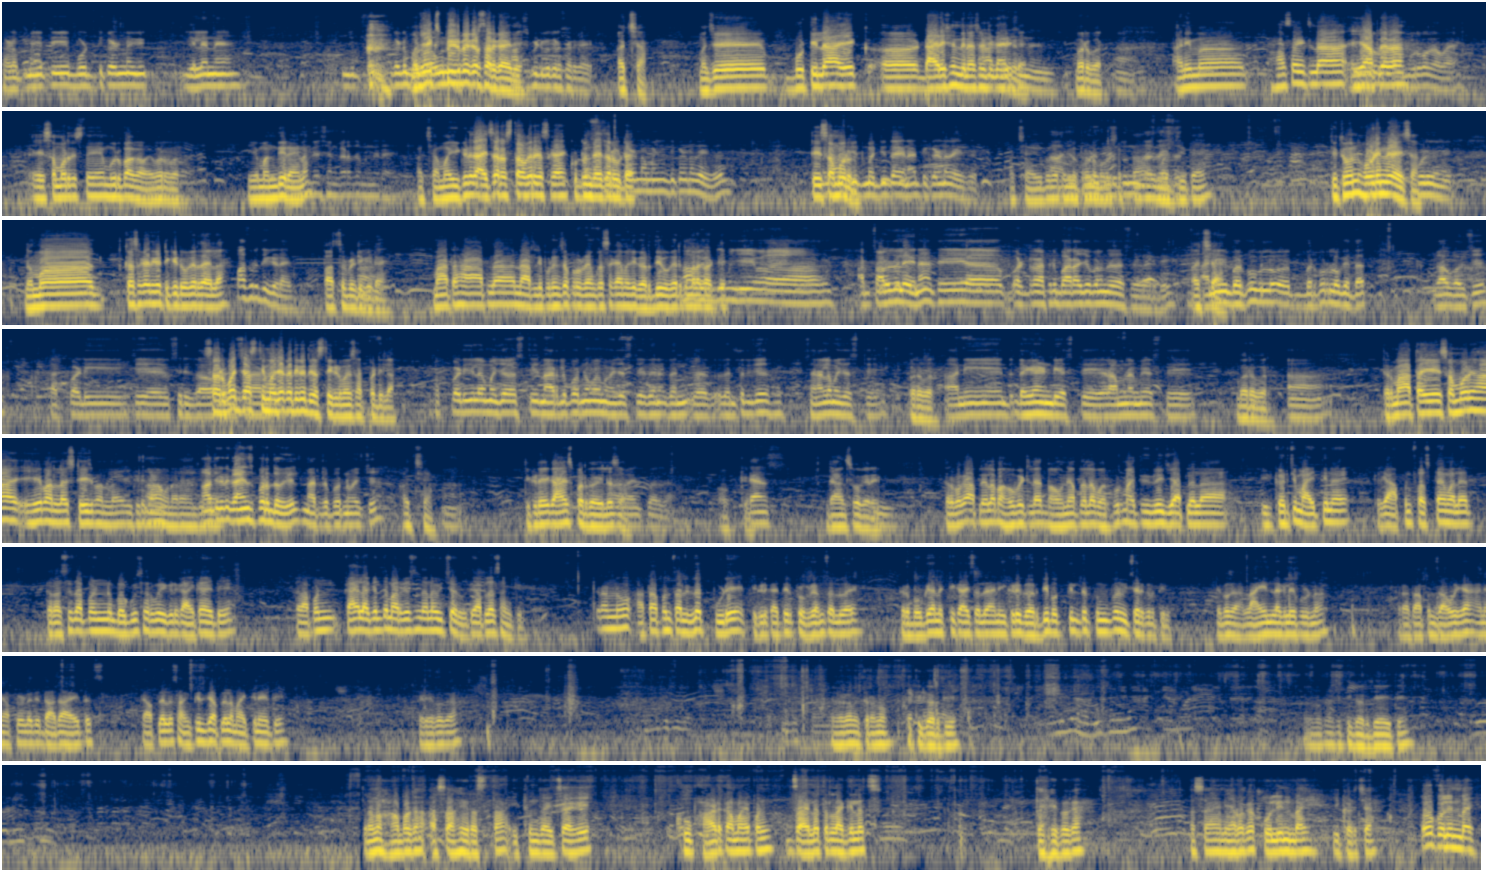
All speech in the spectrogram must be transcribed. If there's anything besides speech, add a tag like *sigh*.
खडप म्हणजे ते बोट तिकडनं गे- गेल्याने म्हणजे तिकडनं म्हणजे एक स्पीड ब्रेकर सारखं आहे ते. स्पीड ब्रेकर सारखं आहे. अच्छा. म्हणजे बोटीला एक डायरेक्शन देण्यासाठी ते तिकडे. बरोबर. हा. आणि मग ह्या साईडला हे आपल्याला मुरबा गाव आहे. हे समोर दिसतंय हे मुरबा गाव आहे बरोबर. हे मंदिर आहे ना? शंकराचं मंदिर आहे. अच्छा मग इकडे जायचा रस्ता वगैरे कसं काय? कुठून जायचा रूट आहे? तिकडनं म्हणजे तिकडनं जायचं. ते समोर मस्जिद आहे ना तिकडनं जायचं. अच्छा हे बघा तुम्ही पुढे बघू शकता जायचं. मस्जिद आहे. तिथून होडीने जायचं. मग कसं काय तिकीट वगैरे जायला पाच रुपये तिकीट आहे. पाच रुपये तिकीट आहे. मग आता हा आपला नारलीपुरीचा प्रोग्राम कसं काय? म्हणजे गर्दी वगैरे तुम्हाला गर्दी वाटते? म्हणजे अं, आता चालू झालं आहे ना ते अं, रात्री बारा वाजेपर्यंत असते गर्दी. अच्छा. आणि भरपूर लो- भरपूर लोक येतात गावगावचे. सातपाडीचे श्रीगाव सर्वात जास्ती मजा कधी कधी असते इकडे म्हणजे सातपाटीला सातपाडीला मजा असते नारळी पौर्णिमा मजा असते गण गण गणपतीच्या सणाला मजा असते. बरोबर. आणि दहीहंडी असते रामनवमी असते. बरोबर. अं, तर मग आता हे समोर हा हे बांधलाय स्टेज बांधलाय इकडे काय होणार आहे हा म्हणजे तिकडे गायन स्पर्धा होईल नारळी पौर्णिमेचे. अच्छा. तिकडे गाय स्पर्धा होईल असं? गायन स्पर्धा. ओके डान्स डान्स वगैरे. तर बघा आपल्याला भाऊ भेटल्यात. भाऊने आपल्याला भरपूर माहिती दिली जी आपल्याला इकडची माहिती नाही. कारण की आपण फर्स्ट टाइम आल्यात. तर असेच आपण बघू सर्व इकडे काय काय आहे ते. तर आपण काय लागेल ते मार्गदर्शन त्यांना विचारू ते आपल्याला सांगतील. मित्रांनो आता आपण चाललेलो आहोत पुढे. तिकडे काहीतरी प्रोग्राम चालू आहे. तर बघूया नक्की काय चालू आहे. आणि इकडे गर्दी बघतील तर तुम्ही पण विचार करतील. हे बघा लाईन लागले पूर्ण. तर आता आपण जाऊया आणि आपल्याला ते दादा आहेतच ते आपल्याला सांगतील जे आपल्याला माहिती नाही ते. तर हे बघा. हे बघा मित्रांनो किती गर्दी आहे. बघा किती गर्दी आहे इथे. मित्रांनो हा बघा असा आहे रस्ता इथून जायचा आहे. खूप हार्ड काम आहे पण जायला तर लागेलच. तर हे बघा असं आहे आणि या बघा कोलिनबाई इकडच्या. ओ कोलिनबाई.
